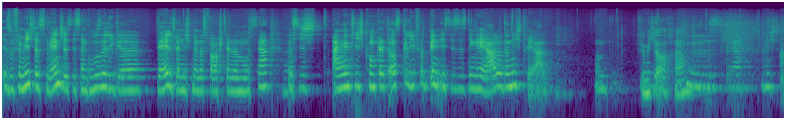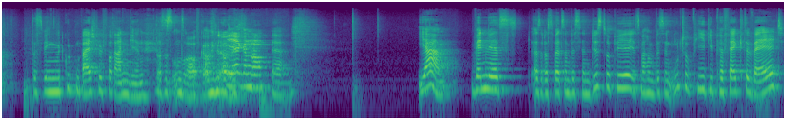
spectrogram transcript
also für mich als Mensch, es ist eine gruselige Welt, wenn ich mir das vorstellen muss, ja? dass ich eigentlich komplett ausgeliefert bin. Ist dieses Ding real oder nicht real? Und für mich auch. Ja. Das ist ja, nicht gut. Deswegen mit gutem Beispiel vorangehen. Das ist unsere Aufgabe, glaube ich. Ja, genau. Ja. ja, wenn wir jetzt, also das war jetzt ein bisschen Dystopie, jetzt machen wir ein bisschen Utopie, die perfekte Welt.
